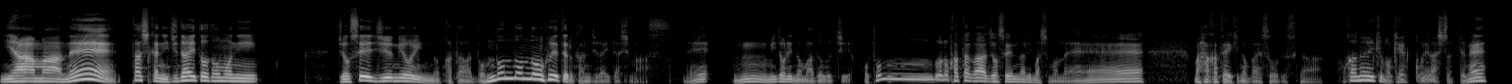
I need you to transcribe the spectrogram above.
いやまあね確かに時代とともに女性従業員の方はどんどんどんどん増えてる感じがいたします。ね。うん緑の窓口ほとんどの方が女性になりましたもんね。まあ、博多駅の場合そうですが他の駅も結構いらっしゃってね。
